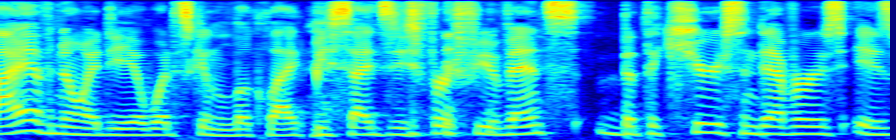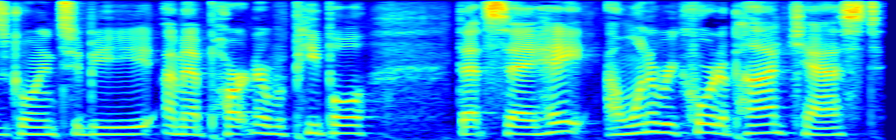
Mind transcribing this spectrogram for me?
i have no idea what it's going to look like besides these first few events but the curious endeavors is going to be i'm going to partner with people that say hey i want to record a podcast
